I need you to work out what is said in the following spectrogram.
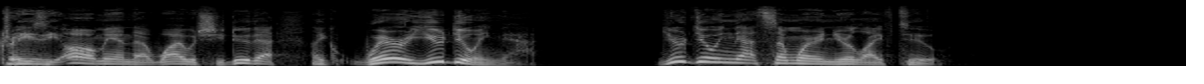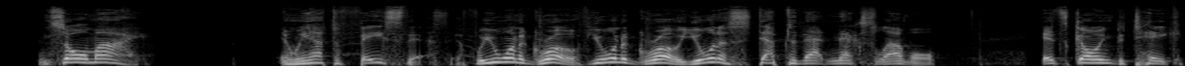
crazy. Oh man, that why would she do that? Like where are you doing that? You're doing that somewhere in your life too. And so am I. And we have to face this. If we want to grow, if you want to grow, you want to step to that next level, it's going to take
